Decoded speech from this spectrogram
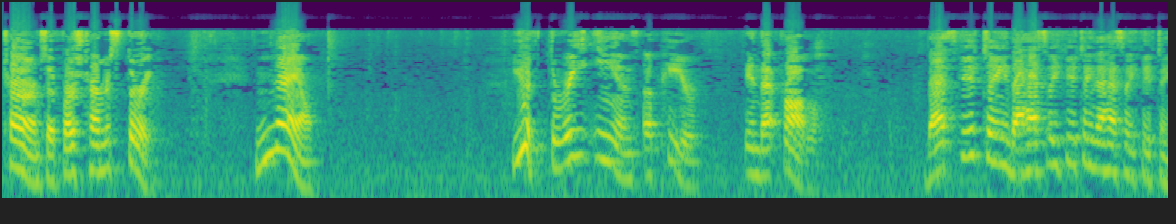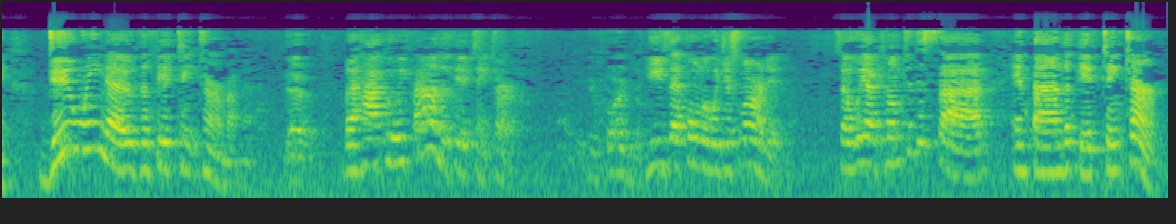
Term. So first term is 3. Now, you have three ends appear in that problem. That's 15, that has to be 15, that has to be 15. Do we know the 15th term right now? No. But how can we find the 15th term? Your. Use that formula we just learned it. So we got to come to the side and find the 15th term.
